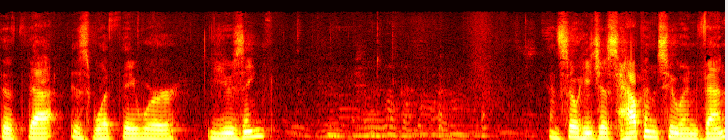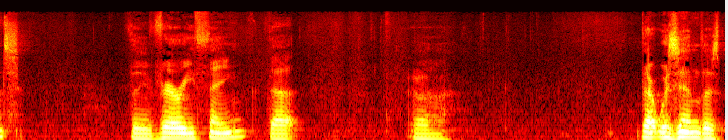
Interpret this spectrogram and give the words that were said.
that that is what they were using. And so he just happened to invent the very thing that uh, that was in the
